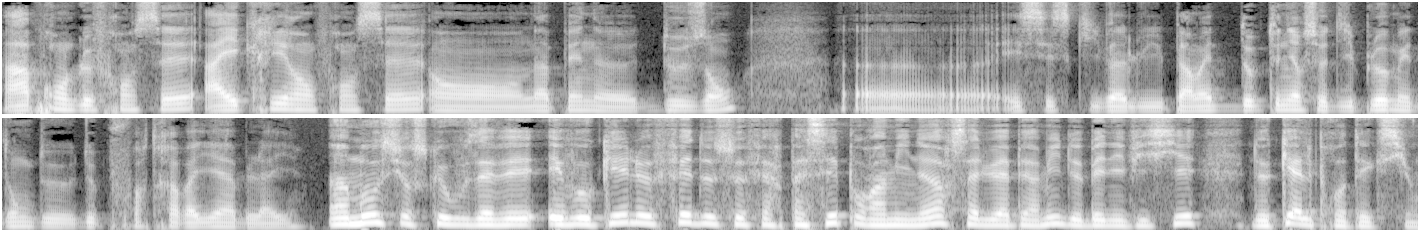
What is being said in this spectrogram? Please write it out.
à apprendre le français, à écrire en français en à peine deux ans. Euh, et c'est ce qui va lui permettre d'obtenir ce diplôme et donc de, de, pouvoir travailler à Blaye. Un mot sur ce que vous avez évoqué, le fait de se faire passer pour un mineur, ça lui a permis de bénéficier de quelle protection?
